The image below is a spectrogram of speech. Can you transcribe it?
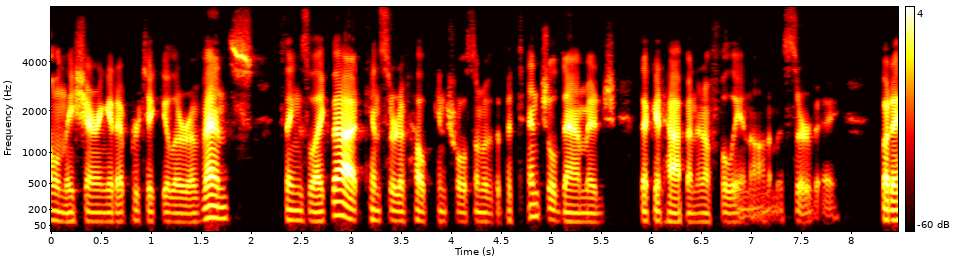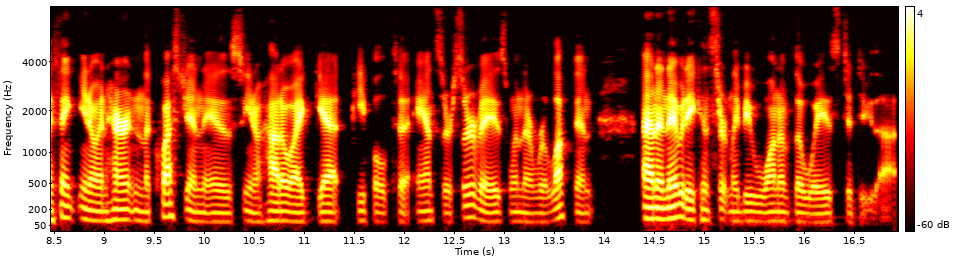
only sharing it at particular events things like that can sort of help control some of the potential damage that could happen in a fully anonymous survey. But i think you know inherent in the question is you know how do i get people to answer surveys when they're reluctant anonymity can certainly be one of the ways to do that.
